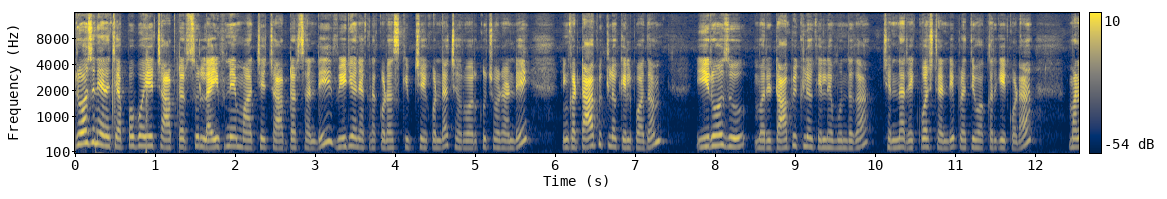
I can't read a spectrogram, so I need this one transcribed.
ఈరోజు నేను చెప్పబోయే చాప్టర్స్ లైఫ్నే మార్చే చాప్టర్స్ అండి. వీడియోని ఎక్కడ కూడా స్కిప్ చేయకుండా చివరి వరకు చూడండి. ఇంకా టాపిక్లోకి వెళ్ళిపోదాం. ఈరోజు మరి టాపిక్లోకి వెళ్ళే ముందుగా చిన్న రిక్వెస్ట్ అండి ప్రతి ఒక్కరికి కూడా. మన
